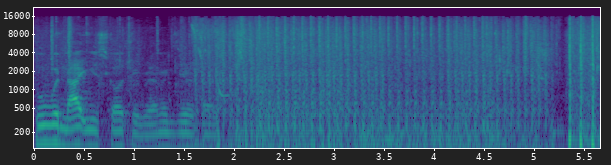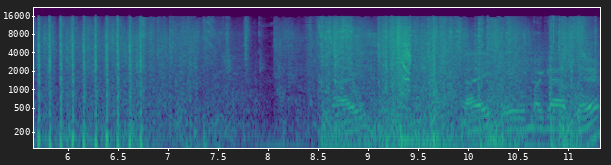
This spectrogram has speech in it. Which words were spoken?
Who would not use Skull Trooper? That makes zero sense. Nice. Nice. One more guy up there.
